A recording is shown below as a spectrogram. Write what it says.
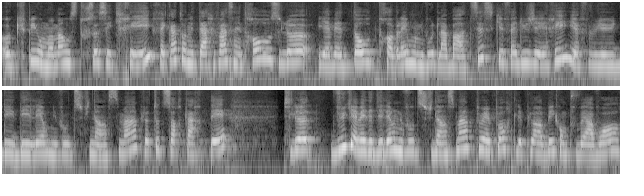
occupés au moment où tout ça s'est créé. Fait quand on est arrivé à Sainte-Rose, là, il y avait d'autres problèmes au niveau de la bâtisse qu'il a fallu gérer. Il y a, il y a eu des délais au niveau du financement. Puis là, tout se retardait. Puis là, vu qu'il y avait des délais au niveau du financement, peu importe les plans B qu'on pouvait avoir,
